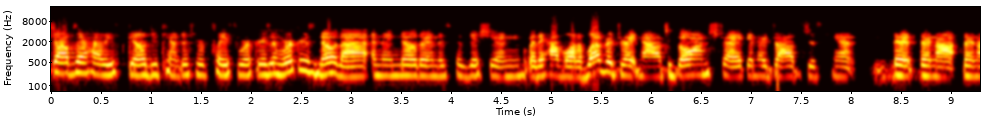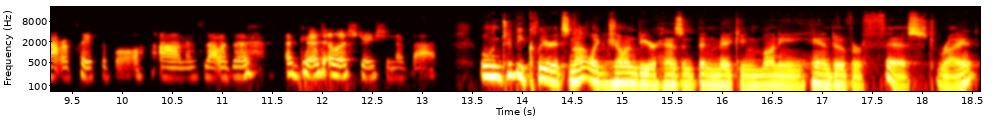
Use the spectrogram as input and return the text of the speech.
jobs are highly skilled. You can't just replace workers, and workers know that, and they know they're in this position where they have a lot of leverage right now to go on strike, and their jobs just can't. They're they're not they're not replaceable. Um, and so that was a a good illustration of that. Well, and to be clear, it's not like John Deere hasn't been making money hand over fist, right?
